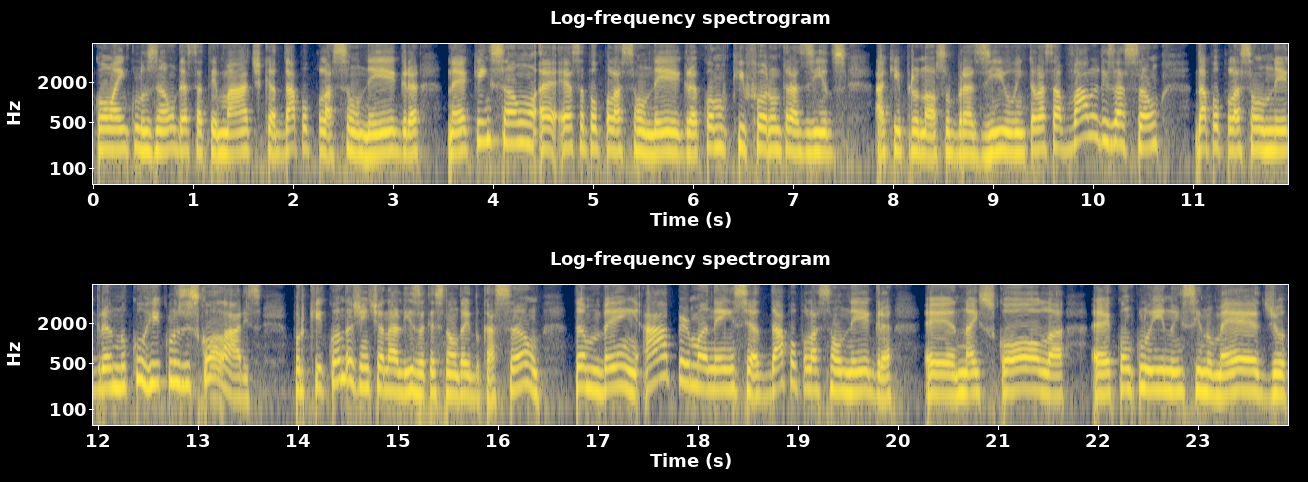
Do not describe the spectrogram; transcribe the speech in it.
com a inclusão dessa temática da população negra, né? Quem são é, essa população negra, como que foram trazidos aqui para o nosso Brasil. Então, essa valorização da população negra no currículos escolares. Porque quando a gente analisa a questão da educação, também a permanência da população negra é, na escola, é, concluindo o ensino médio,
